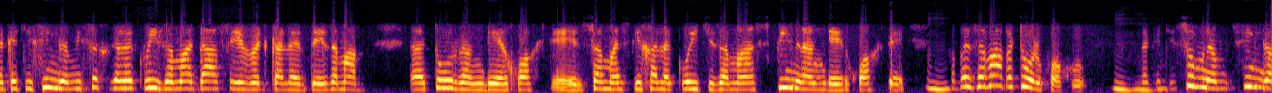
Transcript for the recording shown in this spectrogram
لکه چې څنګه می څخه غل کوي زما دا فیورټ کلر دی زما تور رنگ ډیر خوښ دی. سمج کې خلک وایي چې زما سپین رنگ ډیر خوښ دی. خو زما په ټول خوښو لکه چې څومره څنګه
